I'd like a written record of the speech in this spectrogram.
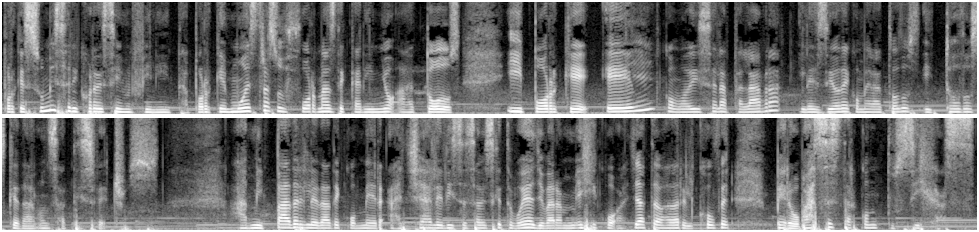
porque su misericordia es infinita, porque muestra sus formas de cariño a todos y porque Él, como dice la palabra, les dio de comer a todos y todos quedaron satisfechos. A mi padre le da de comer, allá le dice, sabes que te voy a llevar a México, allá te va a dar el COVID, pero vas a estar con tus hijas.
